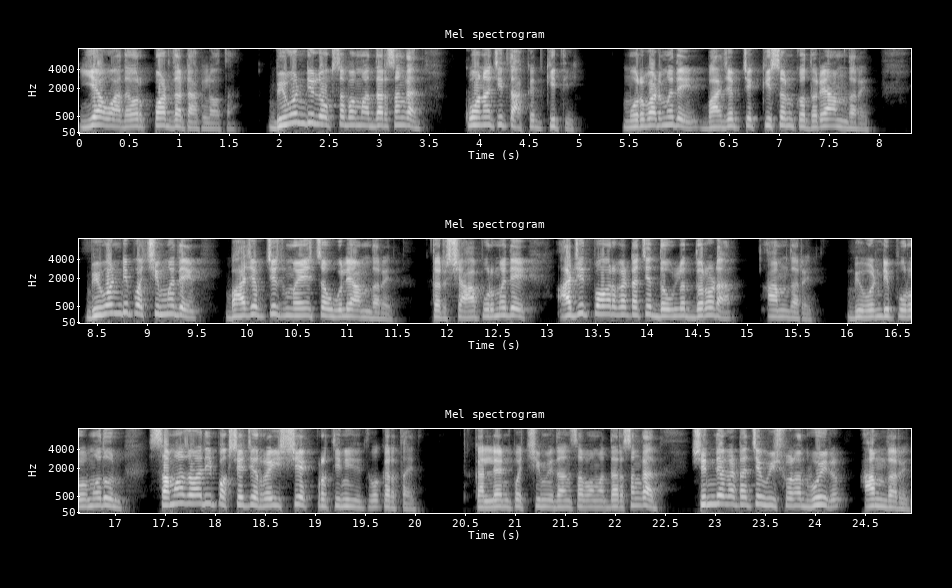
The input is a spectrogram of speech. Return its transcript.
या वादावर पडदा टाकला होता. भिवंडी लोकसभा मतदारसंघात कोणाची ताकद किती? मुरबाडमध्ये भाजपचे किसन कतोरे आमदार आहेत. भिवंडी पश्चिममध्ये भाजपचेच महेश चौगुले आमदार आहेत. तर शहापूरमध्ये अजित पवार गटाचे दौलत दरोडा आमदार आहेत. भिवंडी पूर्वमधून समाजवादी पक्षाचे रईस शेख प्रतिनिधित्व करतायत. कल्याण पश्चिम विधानसभा मतदारसंघात शिंदे गटाचे विश्वनाथ भोईर आमदार आहेत.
